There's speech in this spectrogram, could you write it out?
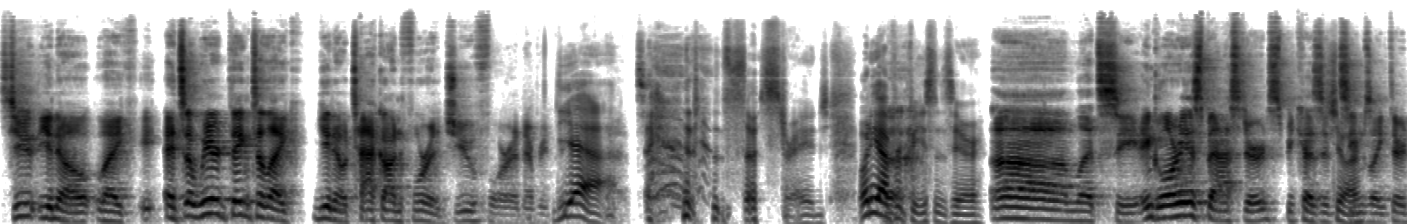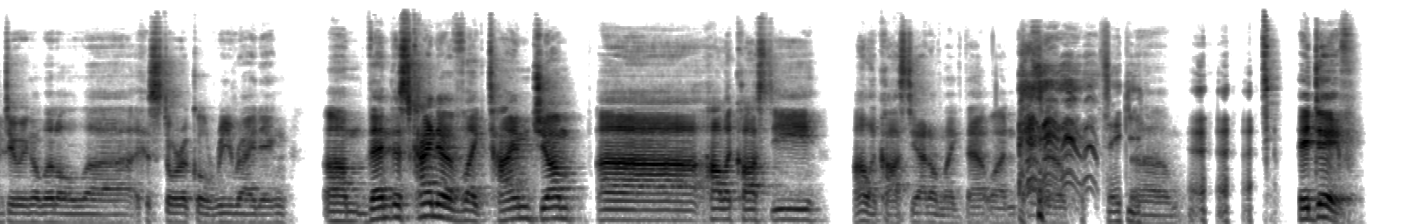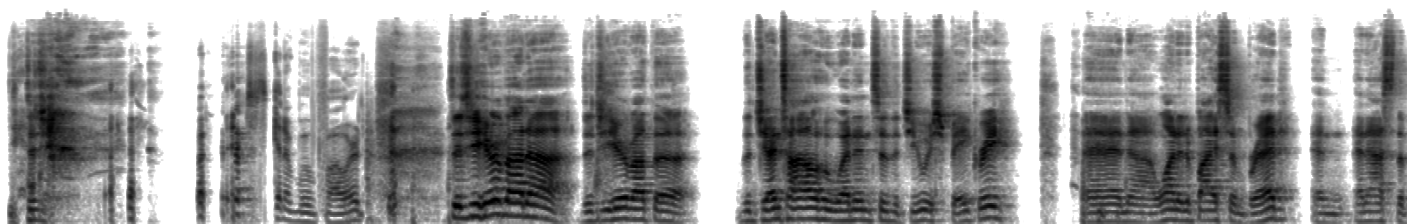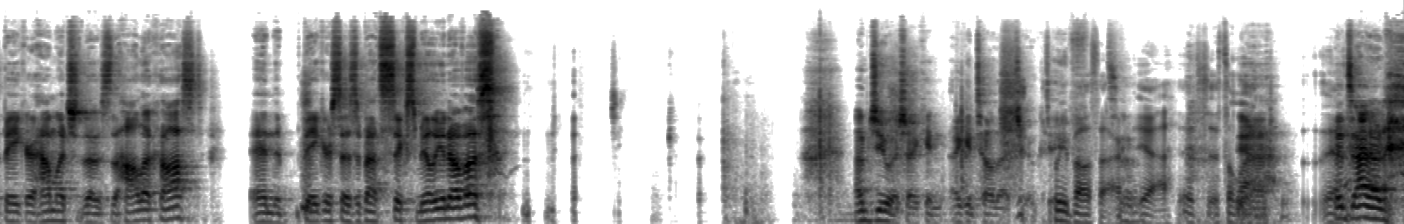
you you know like it's a weird thing to like you know tack on for a jew for and everything yeah. like so. so. strange. What do you have uh, for pieces here? Um let's see. Inglourious Basterds because it sure. seems like they're doing a little uh historical rewriting. Um then this kind of like time jump uh holocausty holocausty i don't like that one so, um, hey dave. Did you just gonna move forward. did you hear about uh did you hear about the the Gentile who went into the Jewish bakery and uh, wanted to buy some bread and and asked the baker how much does the Holocaust? Cost? And the baker says about six million of us. I'm Jewish. I can I can tell that joke. Dave. We both are. So, yeah, it's it's a lot. Yeah. yeah. It's I don't know.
